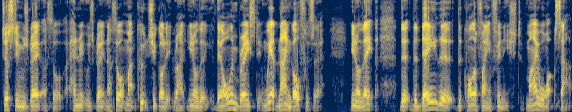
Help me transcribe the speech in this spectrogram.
Justin was great. I thought Henrik was great, and I thought Matt Kuchar got it right. You know, they they all embraced it, and we had nine golfers there. You know, they the the day the the qualifying finished, my WhatsApp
